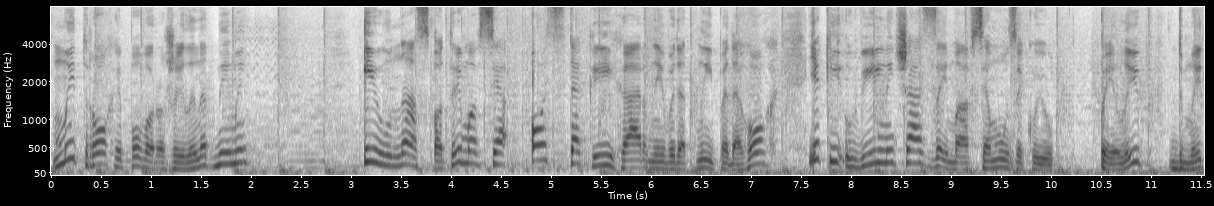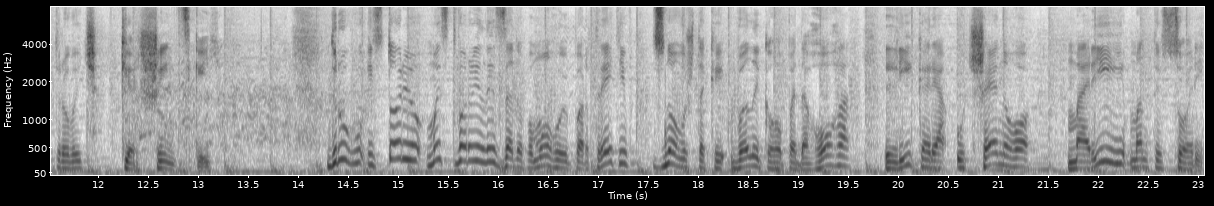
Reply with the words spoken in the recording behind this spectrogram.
ми трохи поворожили над ними. І у нас отримався ось такий гарний видатний педагог, який у вільний час займався музикою Пилип Дмитрович Кіршинський. Другу історію ми створили за допомогою портретів знову ж таки великого педагога, лікаря, ученого Марії Мантисорі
